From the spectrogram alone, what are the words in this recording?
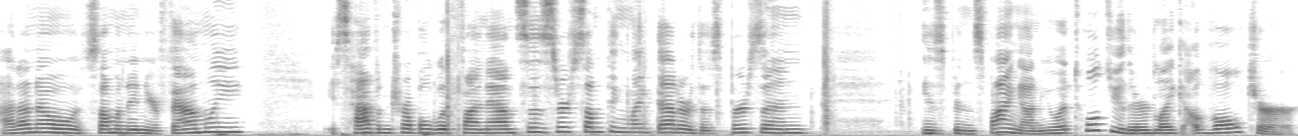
I don't know if someone in your family is having trouble with finances or something like that, or this person has been spying on you. I told you they're like a vulture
